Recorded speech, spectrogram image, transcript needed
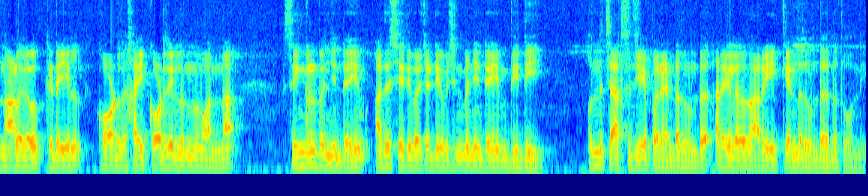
നാളുകൾക്കിടയിൽ കോടതി ഹൈക്കോടതിയിൽ നിന്ന് വന്ന സിംഗിൾ ബെഞ്ചിന്റെയും അത് ശരിവച്ച ഡിവിഷൻ ബെഞ്ചിന്റെയും വിധി ഒന്ന് ചർച്ച ചെയ്യപ്പെടേണ്ടതുണ്ട് അല്ലെങ്കിൽ അതൊന്ന് അറിയിക്കേണ്ടതുണ്ട് എന്ന് തോന്നി.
